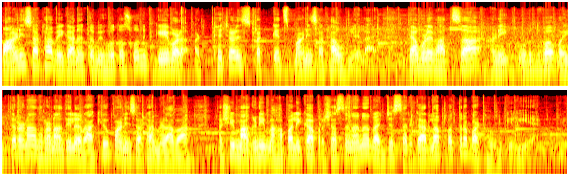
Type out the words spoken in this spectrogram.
पाणीसाठा वेगानं कमी होत असून केवळ अठ्ठेचाळीस टक्केच पाणीसाठा उरलेला आहे. त्यामुळे भातसा आणि ऊर्ध्व वैतरणा धरणातील राखीव पाणीसाठा मिळावा अशी मागणी महापालिका प्रशासनानं राज्य सरकारला पत्र पाठवून केली आहे.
